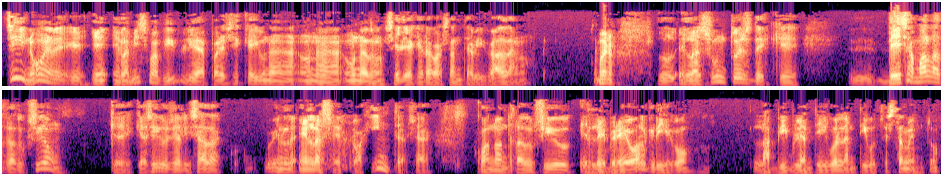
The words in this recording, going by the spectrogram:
Sí, ¿no? En, en- en la misma Biblia parece que hay una, una, una doncella que era bastante avivada, ¿no? Bueno, el asunto es de que de esa mala traducción que, ha sido realizada en la, en Septuaginta, o sea, cuando han traducido el hebreo al griego, la Biblia antigua, el Antiguo Testamento,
